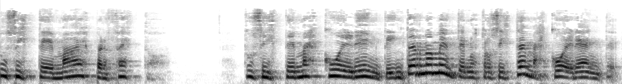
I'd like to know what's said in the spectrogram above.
tu sistema es perfecto. Tu sistema es coherente. Internamente nuestro sistema es coherente.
